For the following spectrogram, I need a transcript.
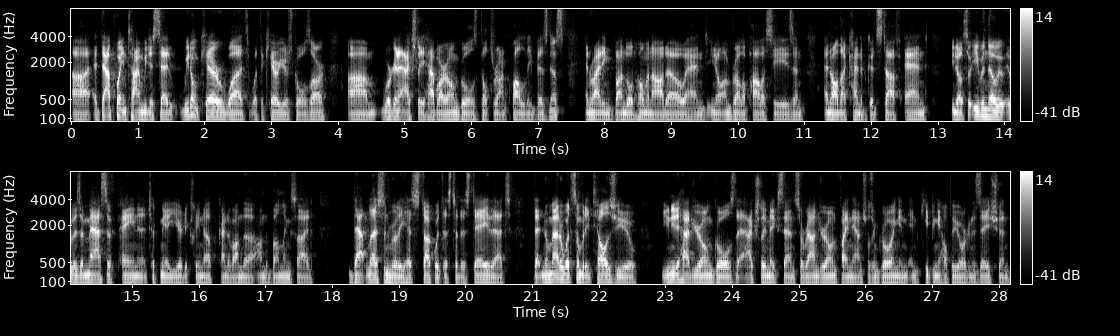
uh, at that point in time, we just said we don't care what what the carrier's goals are. Um, we're going to actually have our own goals built around quality business and writing bundled home and auto and you know umbrella policies and and all that kind of good stuff. And you know, so even though it, was a massive pain and it took me a year to clean up, kind of on the on the bundling side, that lesson really has stuck with us to this day. That that no matter what somebody tells you, you need to have your own goals that actually make sense around your own financials and growing and, and keeping a healthy organization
